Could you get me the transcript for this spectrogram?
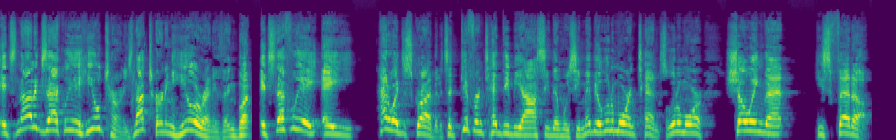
It's not exactly a heel turn. He's not turning heel or anything, but it's definitely a, a how do I describe it? It's a different Ted DiBiase than we see. Maybe a little more intense, a little more showing that he's fed up,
